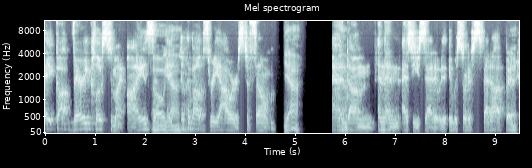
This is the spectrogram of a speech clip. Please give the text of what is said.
it got very close to my eyes. oh yeah. It took about three hours to film. Yeah. And yeah. um and then as you said it it was sort of sped up, but right.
